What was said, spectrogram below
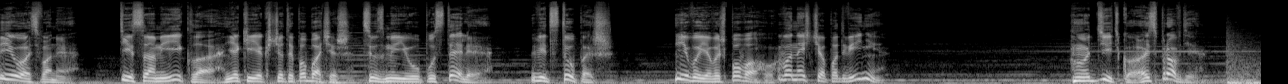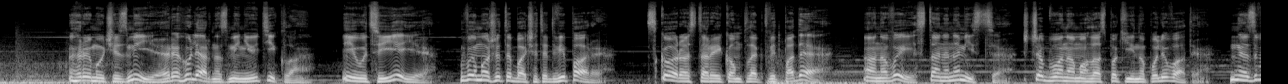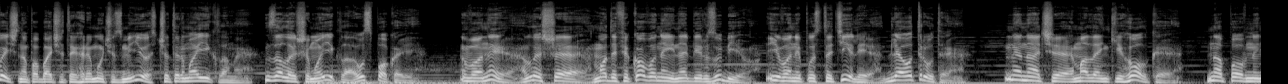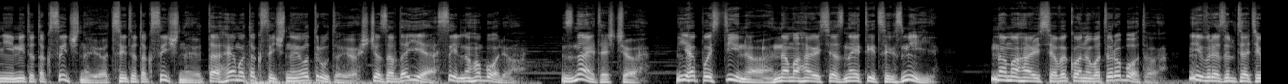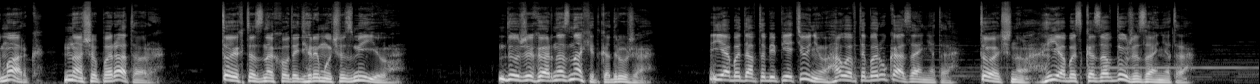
І ось вони. Ті самі ікла, які, якщо ти побачиш цю змію у пустелі, відступиш і виявиш повагу. Вони що, подвійні? О, дідько, а й справді. Гримучі змії регулярно змінюють ікла. І у цієї ви можете бачити дві пари. Скоро старий комплект відпаде, а новий стане на місце, щоб вона могла спокійно полювати. Незвично побачити гримучу змію з чотирма іклами. Залишимо ікла у спокої. Вони лише модифікований набір зубів, і вони пустотілі для отрути, неначе маленькі голки, наповнені мітотоксичною, цитотоксичною та гемотоксичною отрутою, що завдає сильного болю. Знаєте що? Я постійно намагаюся знайти цих змій, намагаюся виконувати роботу, і в результаті Марк, наш оператор, той, хто знаходить гримучу змію. Дуже гарна знахідка, друже. Я би дав тобі п'ятюню, але в тебе рука зайнята. Точно, я би сказав дуже зайнята.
